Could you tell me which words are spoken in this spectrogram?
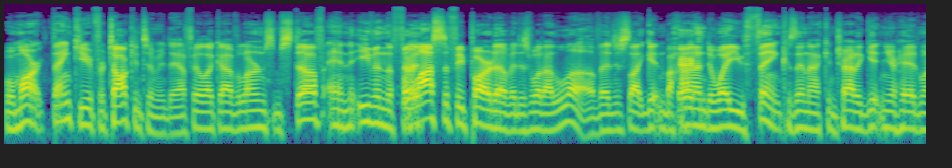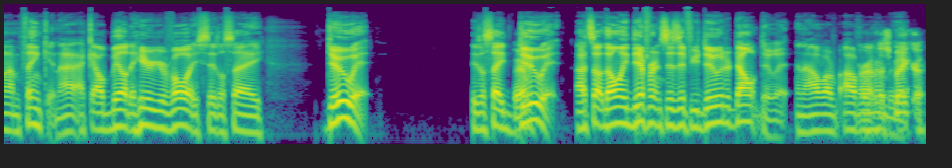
Well, Mark, thank you for talking to me today. I feel like I've learned some stuff, and even the philosophy part of it is what I love. I just like getting behind the way you think, because then I can try to get in your head when I'm thinking. I, I'll be able to hear your voice. It'll say, "Do it." It'll say, Yeah. "Do it." That's all, the only difference is if you do it or don't do it, and I'll I'll All remember. right, let's make a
